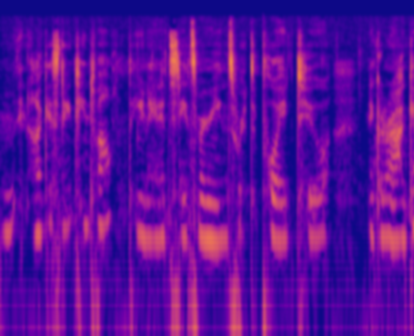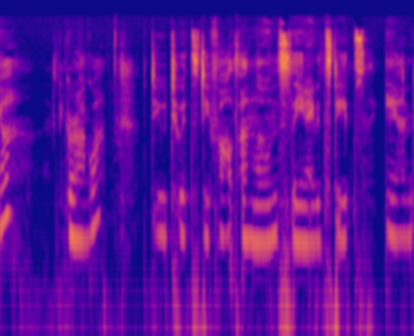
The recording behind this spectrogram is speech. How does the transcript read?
Um, in August 1912, the United States Marines were deployed to Nicaragua, Nicaragua due to its default on loans to the United States and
